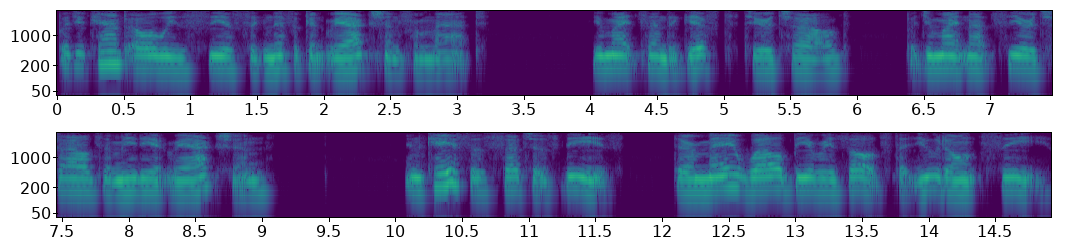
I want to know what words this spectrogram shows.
but you can't always see a significant reaction from that. You might send a gift to your child, but you might not see your child's immediate reaction. In cases such as these, there may well be results that you don't see.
